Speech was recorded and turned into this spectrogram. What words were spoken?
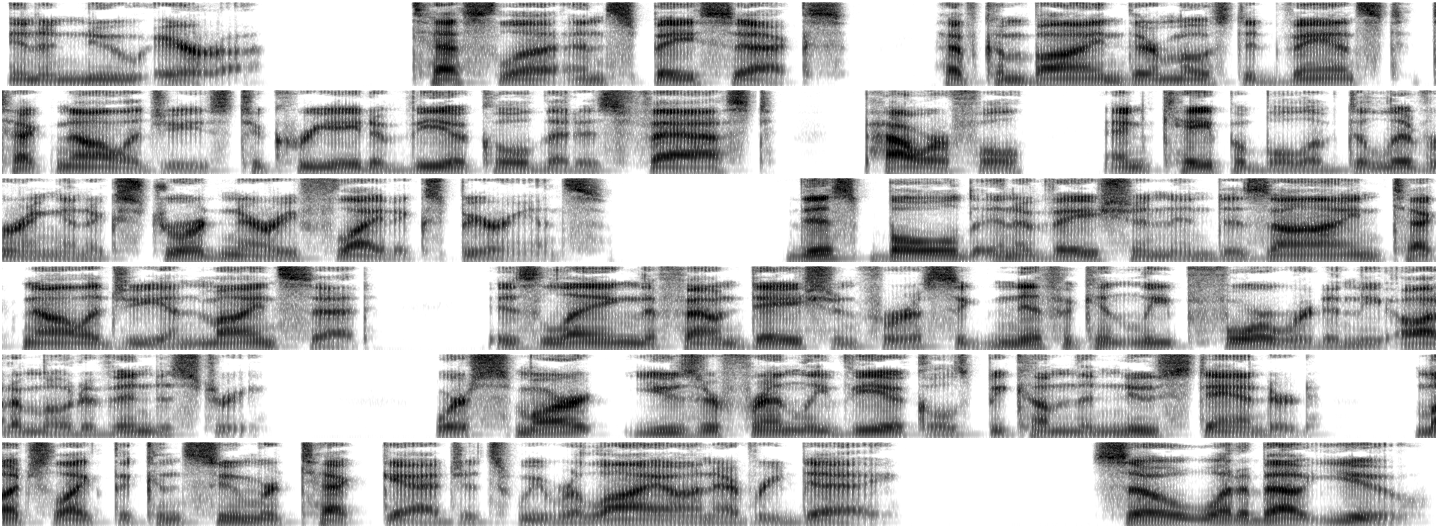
in a new era. Tesla and SpaceX have combined their most advanced technologies to create a vehicle that is fast, powerful, and capable of delivering an extraordinary flight experience. This bold innovation in design, technology, and mindset is laying the foundation for a significant leap forward in the automotive industry, where smart, user-friendly vehicles become the new standard much like the consumer tech gadgets we rely on every day. So, what about you?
